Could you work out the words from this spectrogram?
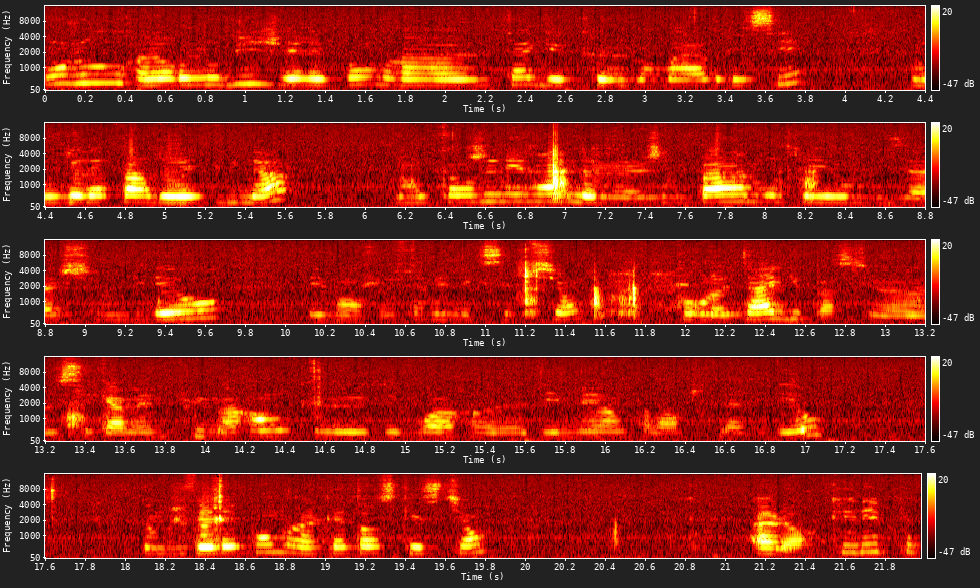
Bonjour, alors aujourd'hui je vais répondre à un tag que l'on m'a adressé, donc de la part de Edwina. Donc en général, euh, j'aime pas montrer mon visage sur une vidéo, mais bon, je vais faire une exception pour le tag parce que c'est quand même plus marrant que de voir euh, des mains pendant toute la vidéo. Donc je vais répondre à 14 questions. Alors, quelle est pour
